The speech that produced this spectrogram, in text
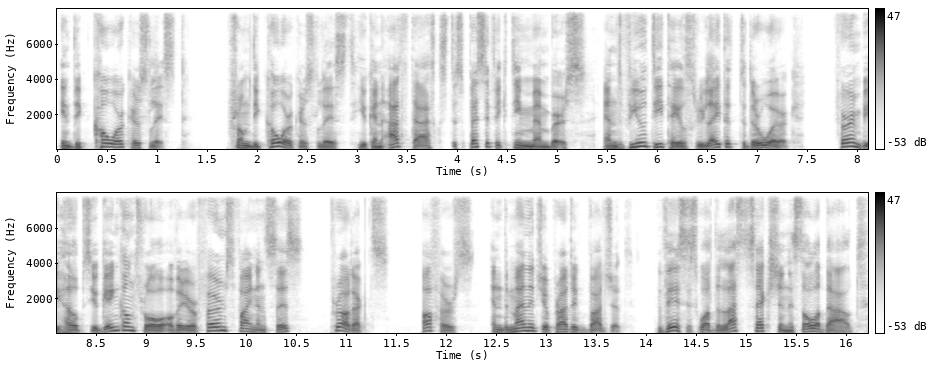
in the coworkers list. From the coworkers list, you can add tasks to specific team members and view details related to their work. Firmbee helps you gain control over your firm's finances, products, offers, and manage your project budget. This is what the last section is all about.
